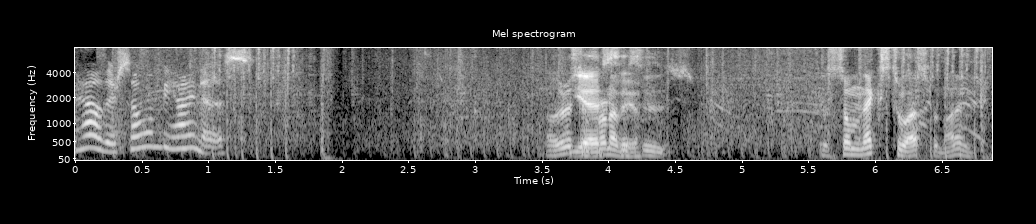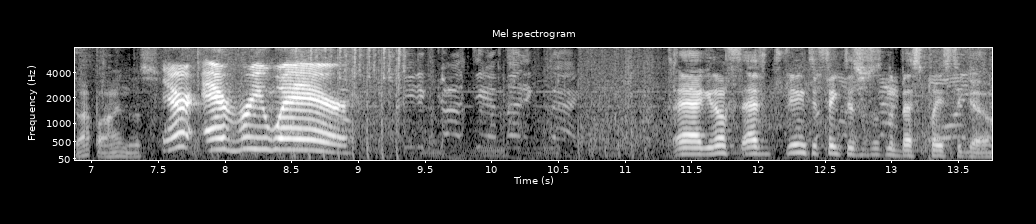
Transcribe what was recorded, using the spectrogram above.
Ow, there's someone behind us. Oh, there is yes, in front of this you. is. There's some next to us, but not, in, not behind us. They're everywhere. Yeah, you don't. I'm beginning to think this wasn't the best place to go.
